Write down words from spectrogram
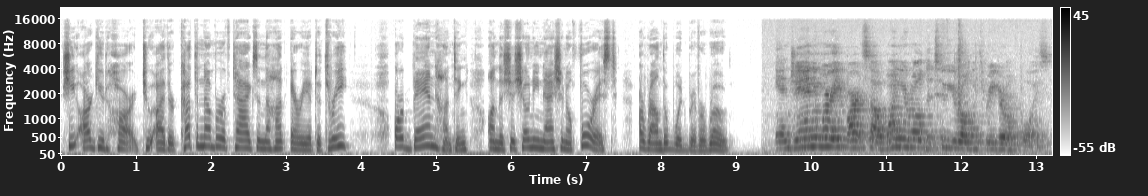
She argued hard to either cut the number of tags in the hunt area to three or ban hunting on the Shoshone National Forest around the Wood River Road. In January, Bart saw one year old to two year old and three year old boys.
